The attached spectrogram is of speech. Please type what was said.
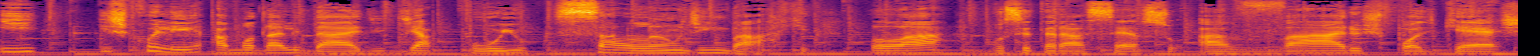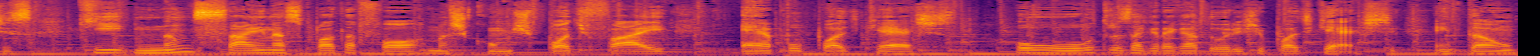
e escolher a modalidade de apoio Salão de Embarque. Lá você terá acesso a vários podcasts que não saem nas plataformas como Spotify, Apple Podcasts ou outros agregadores de podcast. Então,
